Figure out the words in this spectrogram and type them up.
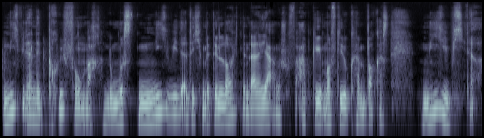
nie wieder eine Prüfung machen. Du musst nie wieder dich mit den Leuten in deiner Jahrgangsstufe abgeben, auf die du keinen Bock hast. Nie wieder.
